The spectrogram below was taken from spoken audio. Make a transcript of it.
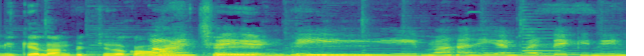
మీకు ఎలా అనిపించిందో కామెంట్ చేయండి. మా హనీగన్ బర్త్డేకి నేను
